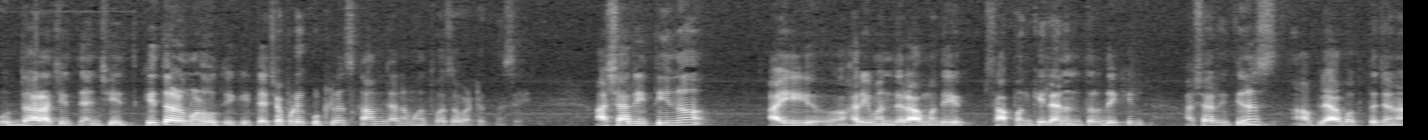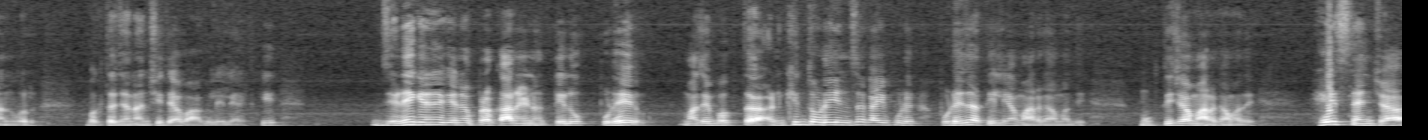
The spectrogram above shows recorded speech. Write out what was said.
उद्धाराची त्यांची इतकी तळमळ होती की त्याच्यापुढे कुठलंच काम त्यांना महत्त्वाचं वाटत नसे. अशा रीतीनं आई हरिमंदिरामध्ये स्थापन केल्यानंतर देखील अशा रीतीनंच आपल्या भक्तजनांवर भक्तजनांशी त्या वागलेल्या आहेत की जेणे घेणे घेणं प्रकारेनं ते लोक पुढे माझे भक्त आणखीन थोडे इंच काही पुढे पुढे जातील या मार्गामध्ये मुक्तीच्या मार्गामध्ये हेच त्यांच्या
